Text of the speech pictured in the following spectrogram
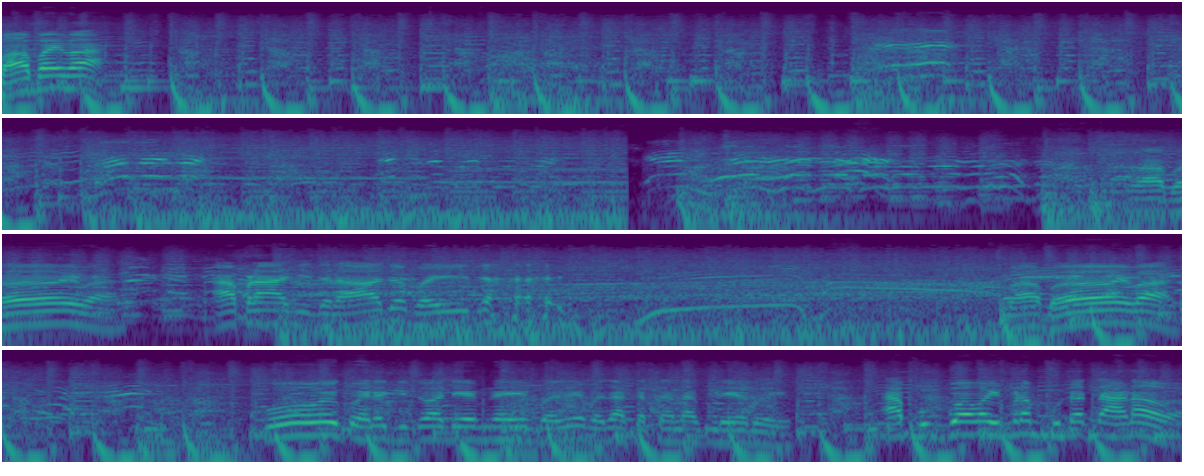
વાહ ભાઈ વાહ. વાહ ભાઈ વાહ. આપણા જીતરાજ ભાઈ જાય. વાહ ભાઈ વાહ. કોઈ કોઈને જીતવા દે એમ નહીં બધે બધા ખતરનાક પ્લેયર હોય. આ ફૂગવા હોય પણ ફૂટા તાણા હવે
